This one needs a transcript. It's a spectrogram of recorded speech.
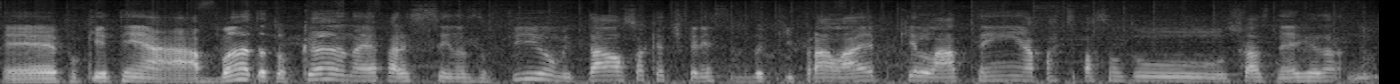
É, porque tem a, a banda tocando, aí aparecem cenas do filme e tal, só que a diferença daqui pra lá é porque lá tem a participação do Schwarzenegger no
